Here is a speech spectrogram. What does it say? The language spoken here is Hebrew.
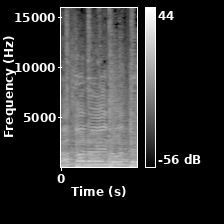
泣かないので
